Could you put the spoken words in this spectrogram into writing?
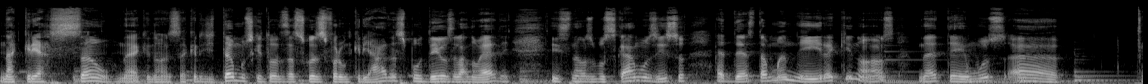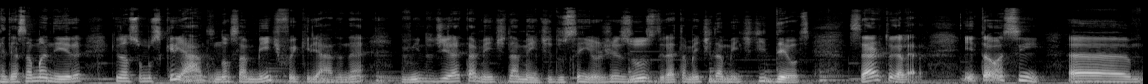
na criação, né, que nós acreditamos que todas as coisas foram criadas por Deus lá no Éden, e se nós buscarmos isso, é desta maneira que nós, né, temos a é dessa maneira que nós somos criados, nossa mente foi criada, né? Vindo diretamente da mente do Senhor Jesus, diretamente da mente de Deus, certo, galera? Então, assim, uh,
